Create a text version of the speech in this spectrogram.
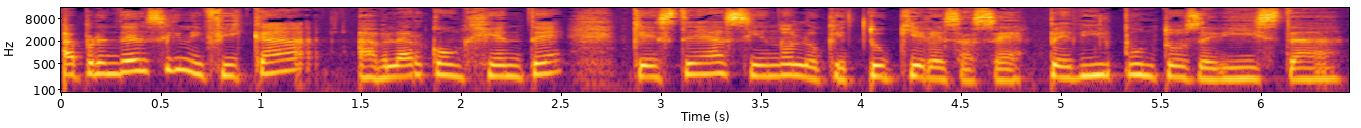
Aprender significa hablar con gente que esté haciendo lo que tú quieres hacer, pedir puntos de vista,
